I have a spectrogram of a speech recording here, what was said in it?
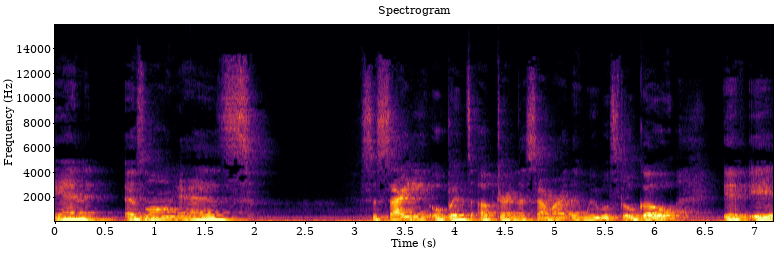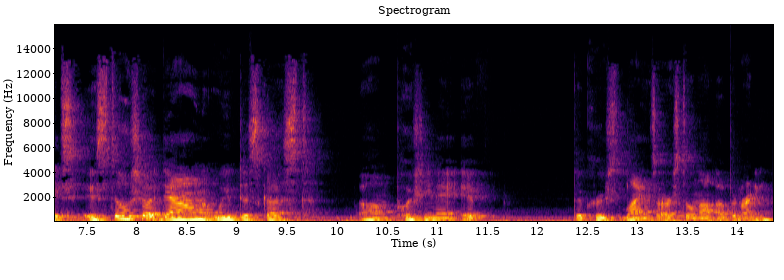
And as long as society opens up during the summer, then we will still go. If it is still shut down, we've discussed um, pushing it if the cruise lines are still not up and running.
